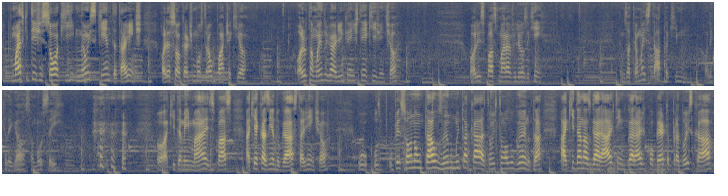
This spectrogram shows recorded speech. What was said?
Por mais que esteja sol aqui, não esquenta, tá, gente? Olha só, eu quero te mostrar o pátio aqui, ó. Olha o tamanho do jardim que a gente tem aqui, gente, ó. Olha o espaço maravilhoso aqui. Temos até uma estátua aqui. Olha que legal essa moça aí. Ó, aqui também mais espaço. Aqui é a casinha do gás, tá, gente? Ó. O, o, o pessoal não tá usando muito a casa, então estão alugando, tá? Aqui dá nas garagens, tem garagem coberta para dois carros.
